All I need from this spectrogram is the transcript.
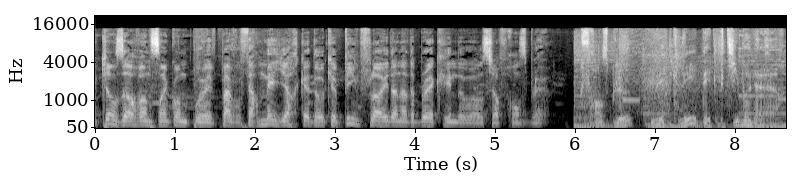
À 15h25, on ne pouvait pas vous faire meilleur cadeau que Pink Floyd Another Break in the Wall sur France Bleu. France Bleu, les clés des petits bonheurs.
